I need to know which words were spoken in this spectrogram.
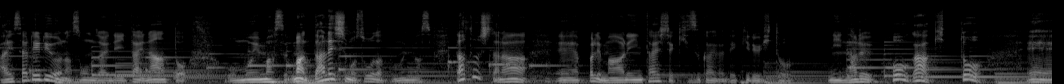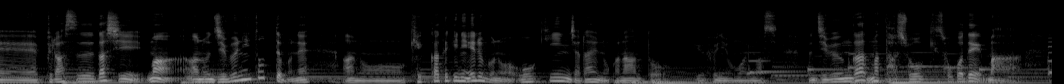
う愛されるような存在でいたいなと思いますまあ誰しもそうだと思いますだとしたら、えー、やっぱり周りに対して気遣いができる人になる方がきっと、えー、プラスだしまああの自分にとってもねあの結果的に得るものは大きいんじゃないのかなというふうに思います。自分が、まあ、多少そこで、まあ、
